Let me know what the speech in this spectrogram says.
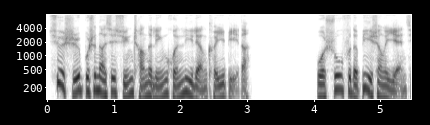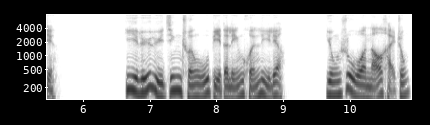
确实不是那些寻常的灵魂力量可以比的。我舒服的闭上了眼睛，一缕缕精纯无比的灵魂力量涌入我脑海中，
